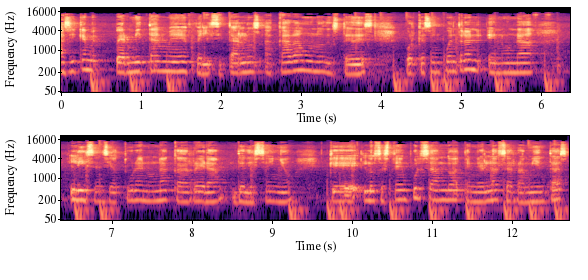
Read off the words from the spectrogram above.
Así que permítanme felicitarlos a cada uno de ustedes porque se encuentran en una licenciatura, en una carrera de diseño que los está impulsando a tener las herramientas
